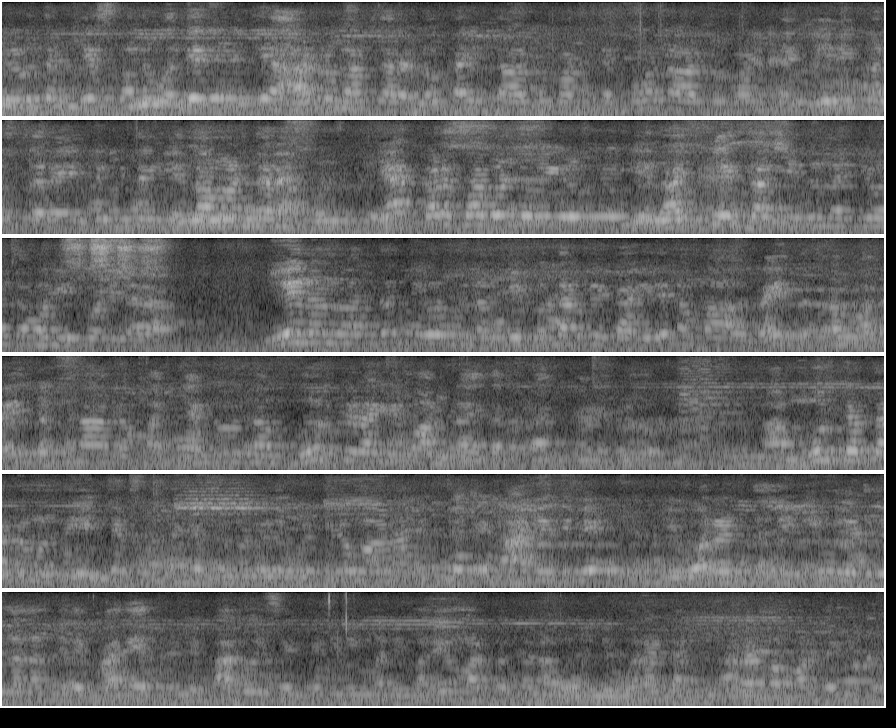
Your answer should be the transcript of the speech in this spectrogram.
ವಿರುದ್ಧ ಕೇಸ್ ಬಂದು ಒಂದೇ ದಿನಕ್ಕೆ ಆರ್ಡರ್ ಮಾಡ್ತಾರೆ, ಲೋಕಾಯುಕ್ತ ಆರ್ಡರ್ ಮಾಡ್ತಾರೆ ಕೋರ್ಟ್ ಆರ್ಡರ್ ಮಾಡ್ತಾರೆ ಕ್ಲಿನಿಕ್ ಕಳಿಸ್ತಾರೆ ಎಲ್ಲ ಮಾಡ್ತಾರೆ. ಯಾಕೆ ಕಳಸಗೊಂಡು ರಾಜಕೀಯಕ್ಕಾಗಿ ಇದನ್ನ ಜೀವಂತವಾಗಿ ಇಟ್ಕೊಂಡಿದ್ದಾರೆ ಏನನ್ನುವಂಥದ್ದು ಇವತ್ತು ನಮಗೆ ಗೊತ್ತಾಗಬೇಕಾಗಿದೆ. ನಮ್ಮ ರೈತ, ನಮ್ಮ ರೈತರನ್ನ, ನಮ್ಮ ಜನರನ್ನ ಮೂರ್ಖರಾಗಿ ಮಾಡ್ತಾ ಇದ್ದಾರೆ ರಾಜಕಾರಣಿಗಳು. ಆ ಮೂರ್ಖತನವನ್ನು ಎಚ್ಚರಿಸುವಂತ ಕೆಲಸ ಮಾಡಬೇಕು ಒಟ್ಟಿಗೆ ಮಾಡೋಣ. ನಾವಿದ್ದೀವಿ ಈ ಹೋರಾಟದಲ್ಲಿ ನೀವು ಹೇಳಿಲ್ಲ ನಮ್ಮ ಜೊತೆ ಪಾದಯಾತ್ರೆಯಲ್ಲಿ ಭಾಗವಹಿಸಿ ನಿಮ್ಮಲ್ಲಿ ಮನವಿ ಮಾಡ್ಕೊಂಡು ನಾವು ಇಲ್ಲಿ ಹೋರಾಟ ಪ್ರಾರಂಭ ಮಾಡಬೇಕಿತ್ತು.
